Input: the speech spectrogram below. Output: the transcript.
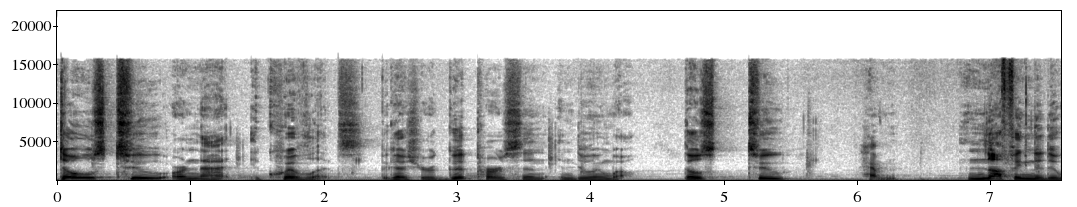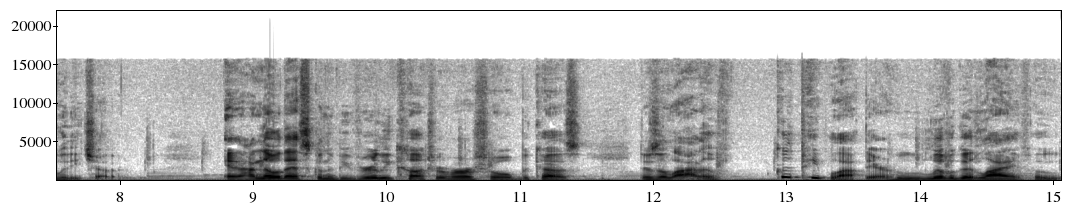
Those two are not equivalents because you're a good person and doing well. Those two have nothing to do with each other. And I know that's going to be really controversial because there's a lot of good people out there who live a good life, who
